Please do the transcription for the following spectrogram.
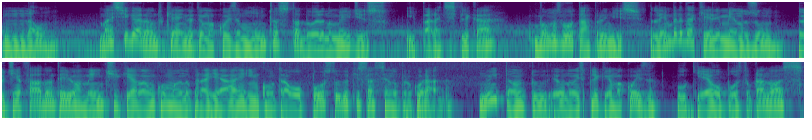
não. Mas te garanto que ainda tem uma coisa muito assustadora no meio disso. E para te explicar, vamos voltar para o início. Lembra daquele menos um? Eu tinha falado anteriormente que ela é um comando para IA encontrar o oposto do que está sendo procurado. No entanto, eu não expliquei uma coisa. O que é oposto para nós,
